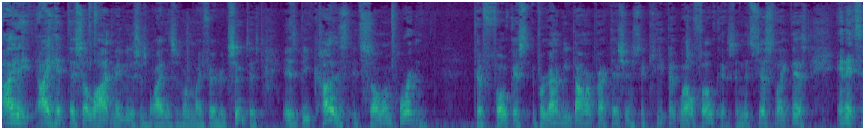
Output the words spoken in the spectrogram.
I I hit this a lot. Maybe this is why this is one of my favorite suttas, is because it's so important to focus. If we're going to be Dharma practitioners, to keep it well focused, and it's just like this. And it's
